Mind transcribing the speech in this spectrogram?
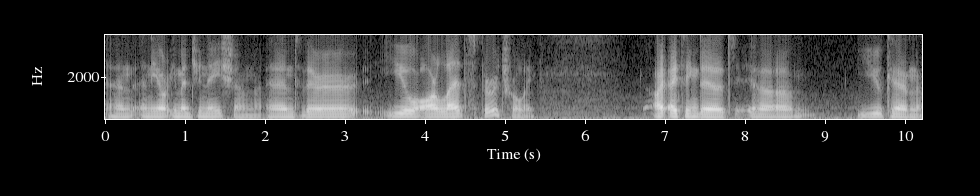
and, and your imagination and where you are led spiritually. I, I think that um, you can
